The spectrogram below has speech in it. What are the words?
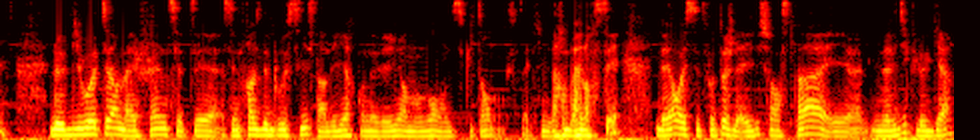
le Be Water My Friend, c'était, c'est une phrase de Bruce Lee, c'est un délire qu'on avait eu un moment en discutant, donc c'est ça qui me l'a rebalancé. D'ailleurs, cette photo, je l'avais vue sur Insta et euh, il m'avait dit que le gars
